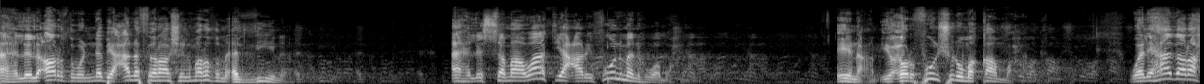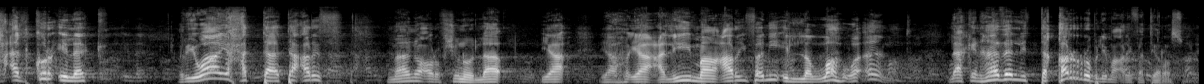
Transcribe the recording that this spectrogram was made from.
أهل الأرض والنبي على فراش المرض مأذينه أهل السماوات يعرفون من هو محمد. إي نعم يعرفون شنو مقام محمد. ولهذا راح أذكر لك رواية حتى تعرف ما نعرف شنو. لا يا يا يا علي ما عرفني إلا الله وأنت. لكن هذا للتقرب لمعرفة رسوله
